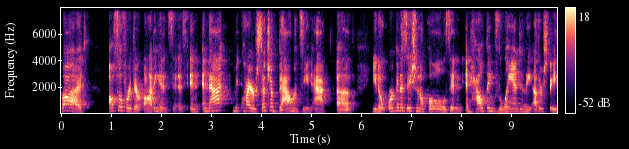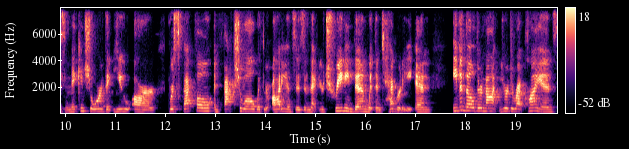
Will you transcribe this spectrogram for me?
but also for their audiences. And, and that requires such a balancing act of you know organizational goals and and how things land in the other space and making sure that you are respectful and factual with your audiences and that you're treating them with integrity. And even though they're not your direct clients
